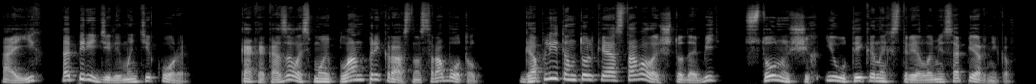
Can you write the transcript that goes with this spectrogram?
а их опередили мантикоры. Как оказалось, мой план прекрасно сработал. Гоплитам только и оставалось, что добить стонущих и утыканных стрелами соперников.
